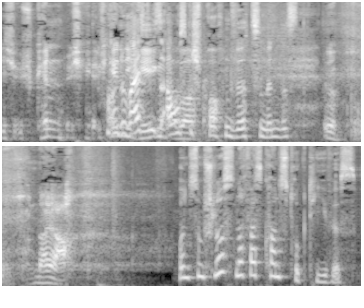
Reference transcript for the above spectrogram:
Ich, ich kenne ich, ich Und kenn du die weißt, wie es ausgesprochen wird zumindest. äh, naja. Und zum Schluss noch was Konstruktives.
